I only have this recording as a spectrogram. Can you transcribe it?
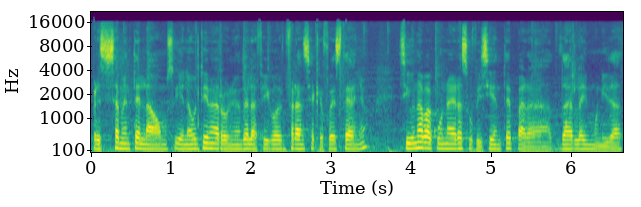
precisamente en la OMS y en la última reunión de la FIGO en Francia, que fue este año, si una vacuna era suficiente para dar la inmunidad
